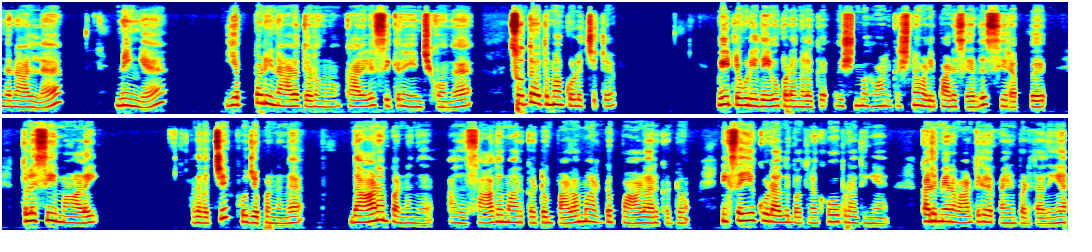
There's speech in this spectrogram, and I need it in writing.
இந்த நாளில் நீங்கள் எப்படி நாளை தொடங்கணும்? காலையில் சீக்கிரம் எழுஞ்சிக்கோங்க சுத்த பத்தமாக குளிச்சுட்டு வீட்டில் கூடிய தெய்வ படங்களுக்கு விஷ்ணு பகவான் கிருஷ்ண வழிபாடு செய்கிறது சிறப்பு. துளசி மாலை அதை வச்சு பூஜை பண்ணுங்கள் தானம் பண்ணுங்க. அது சாதமாக இருக்கட்டும் பழமாக இருக்கட்டும் பாலாக இருக்கட்டும். இன்னைக்கு செய்யக்கூடாதுன்னு பார்த்தீங்கன்னா கோவப்படாதீங்க. கடுமையான வார்த்தைகளை பயன்படுத்தாதீங்க.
